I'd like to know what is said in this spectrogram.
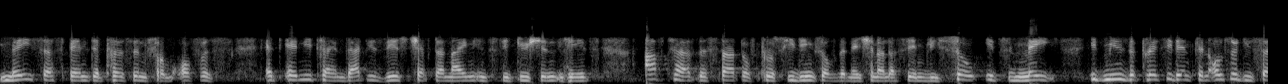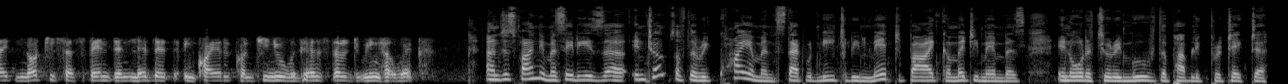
may suspend a person from office at any time. That is this Chapter 9 institution heads after the start of proceedings of the National Assembly. So it's May. It means the president can also decide not to suspend and let the inquiry continue with her still doing her work. And just finally, Mercedes, uh, in terms of the requirements that would need to be met by committee members in order to remove the public protector,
